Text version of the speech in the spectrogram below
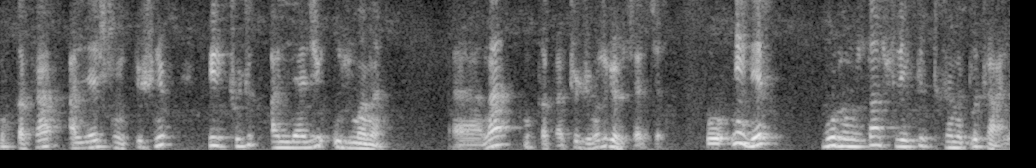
mutlaka alerjik rinit düşünüp bir çocuk alerji uzmanına mutlaka çocuğumuzu göstereceğiz. Bu nedir? Burnumuzdan sürekli tıkanıklık hali,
